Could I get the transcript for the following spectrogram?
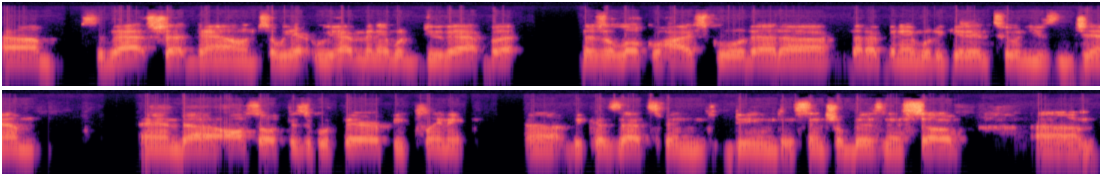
Um, so that shut down. So we ha- we haven't been able to do that, but there's a local high school that uh, that I've been able to get into and use the gym, and uh, also a physical therapy clinic uh, because that's been deemed essential business. So um,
